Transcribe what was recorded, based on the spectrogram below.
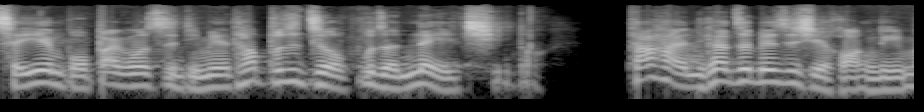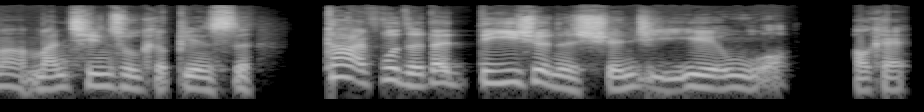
陈彦博办公室里面，他不是只有负责内勤哦，他还你看这边是写黄玲嘛，蛮清楚可辨识，他还负责在第一线的选举业务哦。OK。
